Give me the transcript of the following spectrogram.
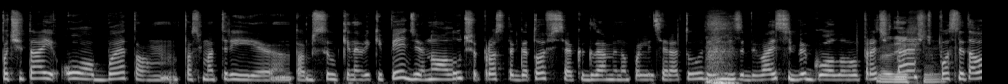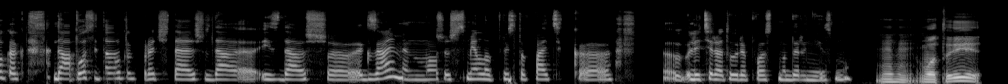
почитай об этом, посмотри э, там ссылки на Википедию, ну а лучше просто готовься к экзамену по литературе и не забивай себе голову. Прочитаешь после того, как да, после того, как прочитаешь, да, и сдашь э, экзамен, можешь смело приступать к э, литературе постмодернизма. Угу. Вот и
